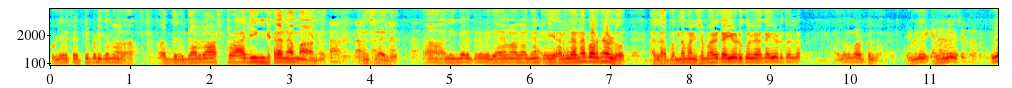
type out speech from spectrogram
പുള്ളിയെ കെട്ടിപ്പിടിക്കുന്ന ആളാ. അത് ധൃതരാഷ്ട്രാലിംഗനമാണ്. മനസ്സിലായില്ലേ? ആ ആലിംഗനത്തിന് വിധേയമാകാൻ ഞാൻ തയ്യാറില്ല എന്നേ പറഞ്ഞുള്ളൂ. അല്ല അപ്പം എന്താ മനുഷ്യന്മാർ കൈ കൊടുക്കില്ല കൈ കൊടുത്തല്ലോ. അതിലൊന്നും കുഴപ്പമില്ല. പുള്ളി പുള്ളി ഇല്ല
